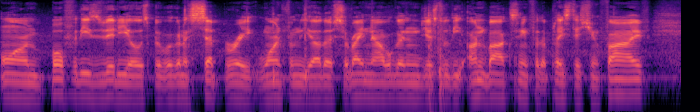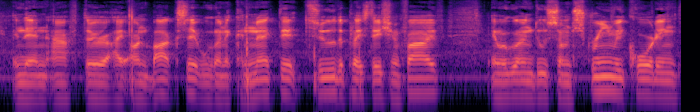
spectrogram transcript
on both of these videos but we're going to separate one from the other. So right now we're going to just do the unboxing for the PlayStation 5 and then after I unbox it we're going to connect it to the PlayStation 5 and we're going to do some screen recording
